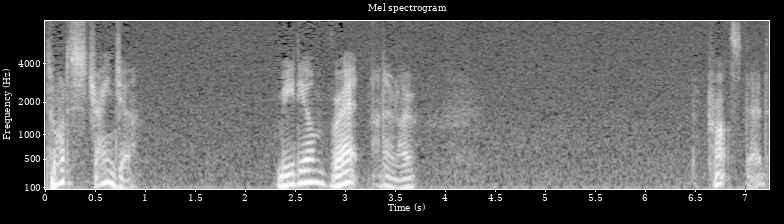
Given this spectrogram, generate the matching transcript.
so what a stranger? Medium? Red? I don't know. Prot's dead.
